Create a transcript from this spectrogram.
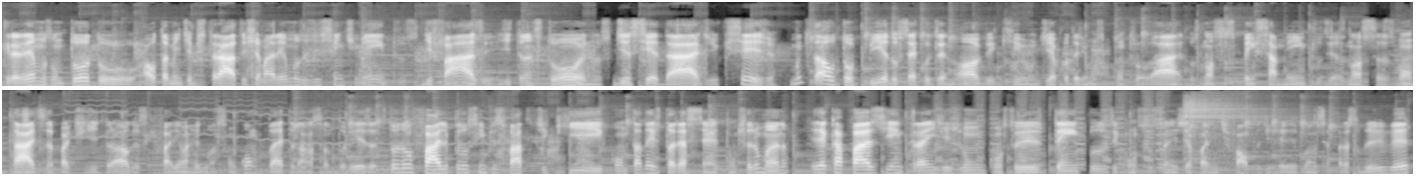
Criaremos um todo altamente abstrato e chamaremos de sentimentos, de fase, de transtornos, de ansiedade, o que seja. Muito da utopia do século XIX, que um dia poderíamos controlar os nossos pensamentos e as nossas vontades a partir de drogas que fariam a regulação completa da nossa natureza, tornou falho pelo simples fato de que, contada a história certa, um ser humano, ele é capaz de entrar em jejum, construir templos e construções de aparente falta de relevância para sobreviver,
